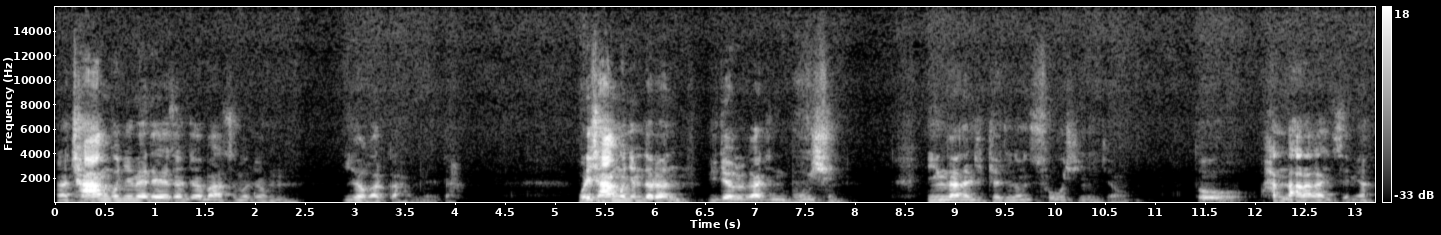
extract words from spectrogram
어, 장군님에 대해서 이제 말씀을 좀 이어갈까 합니다. 우리 장군님들은 위력을 가진 무신, 인간을 지켜주는 수호신이죠. 또 한 나라가 있으면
